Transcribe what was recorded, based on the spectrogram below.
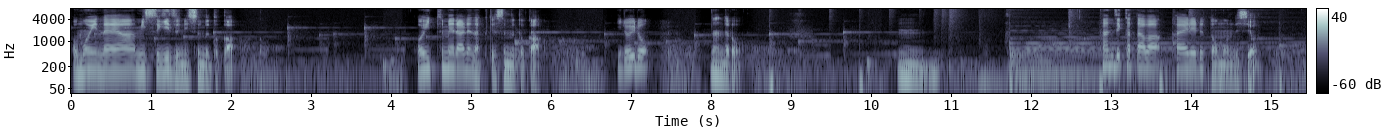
思い悩みすぎずに済むとか追い詰められなくて済むとかいろいろなんだろう。うん。感じ方は変えれると思うんですよ。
